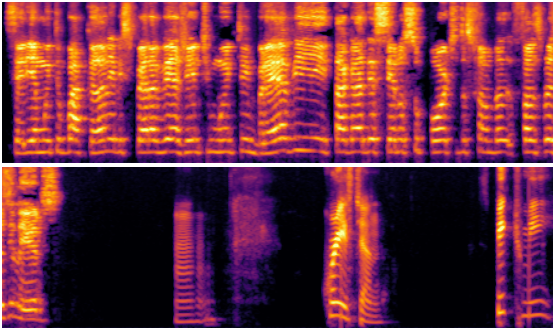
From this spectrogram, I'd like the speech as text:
seria muito bacana. Ele espera ver a gente muito em breve e está agradecendo o suporte dos fãs brasileiros. Uhum. Christian, speak to me.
